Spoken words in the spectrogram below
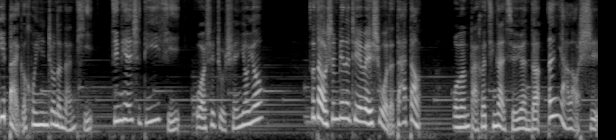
一百个婚姻中的难题。今天是第一集，我是主持人悠悠。坐在我身边的这位是我的搭档，我们百合情感学院的恩雅老师。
